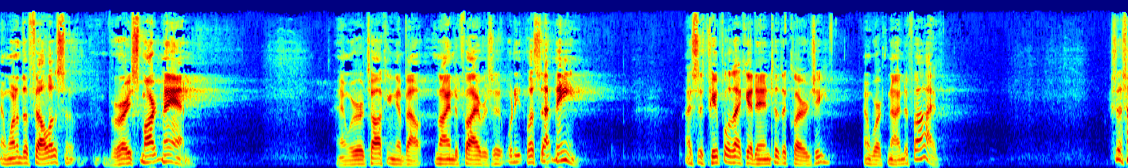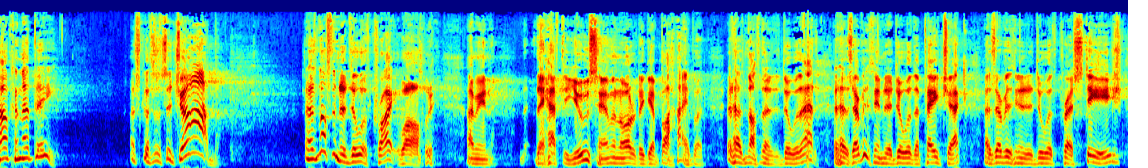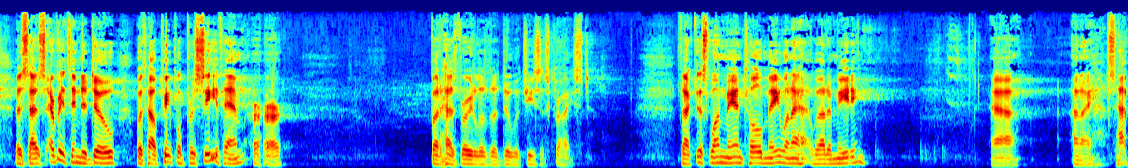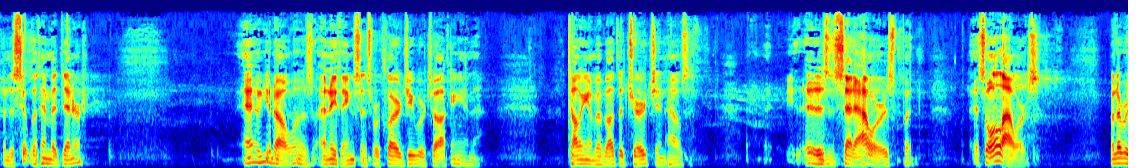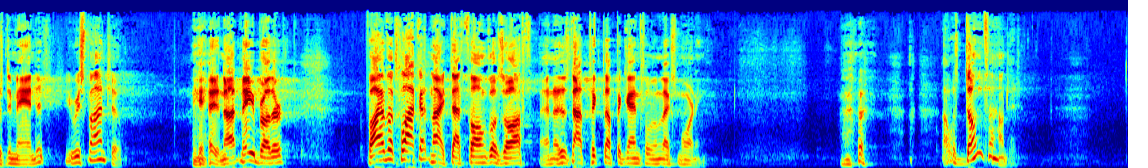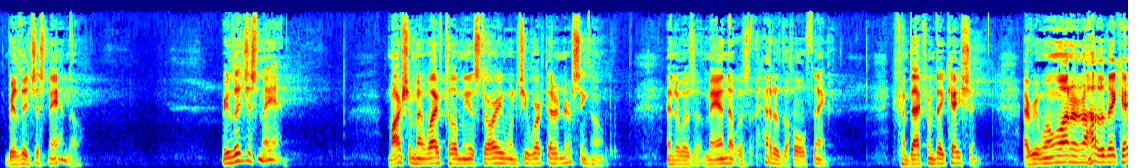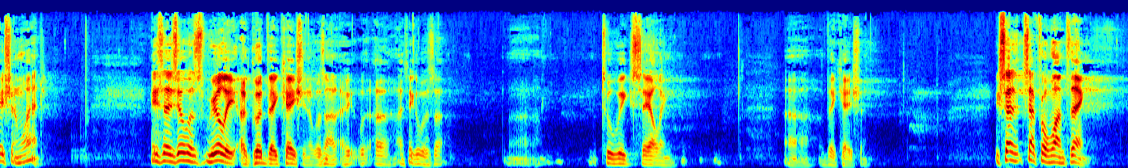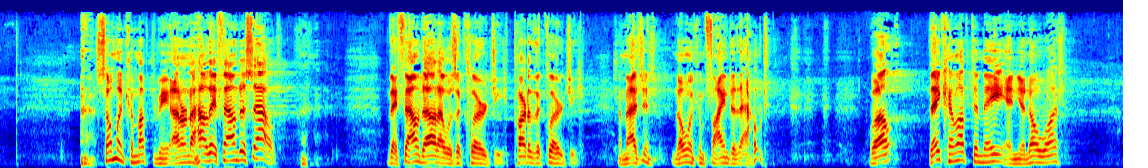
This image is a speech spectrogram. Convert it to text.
and one of the fellows, a very smart man, and we were talking about nine to fivers. What you, what's that mean? I said, people that get into the clergy and work nine to five. He says, how can that be? That's because it's a job. It has nothing to do with Christ. Well, I mean, they have to use him in order to get by, but it has nothing to do with that. It has everything to do with a paycheck, has everything to do with prestige, it has everything to do with how people perceive him or her, but has very little to do with Jesus Christ. In fact, this one man told me when I had a meeting, uh, and I happened to sit with him at dinner. And, you know, as anything, since we're clergy, we're talking and telling him about the church and how it isn't set hours, but it's all hours. Whatever's demanded, you respond to. Yeah, not me, brother. Five o'clock at night, that phone goes off, and it is not picked up again until the next morning. I was dumbfounded. Religious man, though. Religious man. Marcia, my wife, told me a story when she worked at a nursing home. And there was a man that was head of the whole thing. Come back from vacation. Everyone wanted to know how the vacation went. He says it was really a good vacation. It was on, uh, I think it was a uh, two week sailing uh, vacation. Except, except for one thing. Someone come up to me, I don't know how they found us out. they found out I was a clergy, part of the clergy. Imagine no one can find it out. Well, they come up to me, and you know what?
